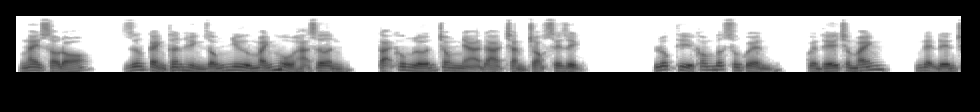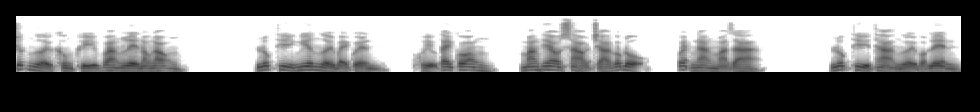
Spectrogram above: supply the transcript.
Ngay sau đó, dương cảnh thân hình giống như mánh hổ hạ sơn, tại không lớn trong nhà đá chằn trọc xê dịch. Lúc thì không bước xuống quyền quyền thế chấm mãnh, nện đến trước người không khí vang lên nóng nóng lúc thì nghiêng người bảy quyền khuỵu tay cong, mang theo xảo trá góc độ quét ngang mà ra. Lúc thì thả người vọt lên,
